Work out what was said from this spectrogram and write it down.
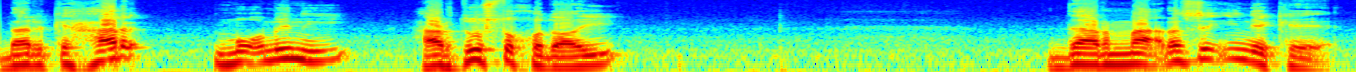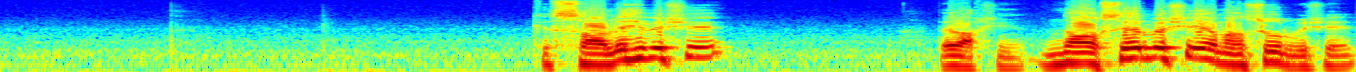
برکه هر مؤمنی هر دوست خدایی در معرض اینه که که صالح بشه ببخشید ناصر بشه یا منصور بشه؟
